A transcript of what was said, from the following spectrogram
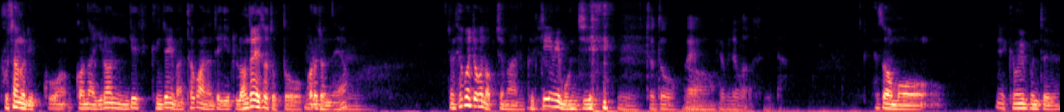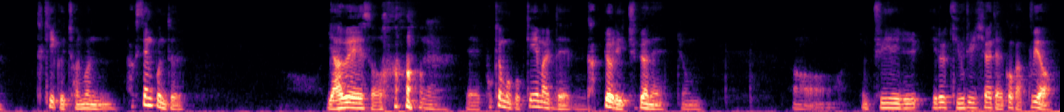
부상을 입거나 이런 게 굉장히 많다고 하는데 이 런던에서도 또 벌어졌네요. 음, 전 해본 적은 없지만 그 게임이 뭔지 음, 저도 네, 어. 해본 적은 없습니다. 해서 뭐 예, 교민분들 특히 그 젊은 학생분들 야외에서 네. 예, 포켓몬고 게임할 때 음, 각별히 주변에 좀, 어, 좀 주의를 기울이셔야 될 것 같고요.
